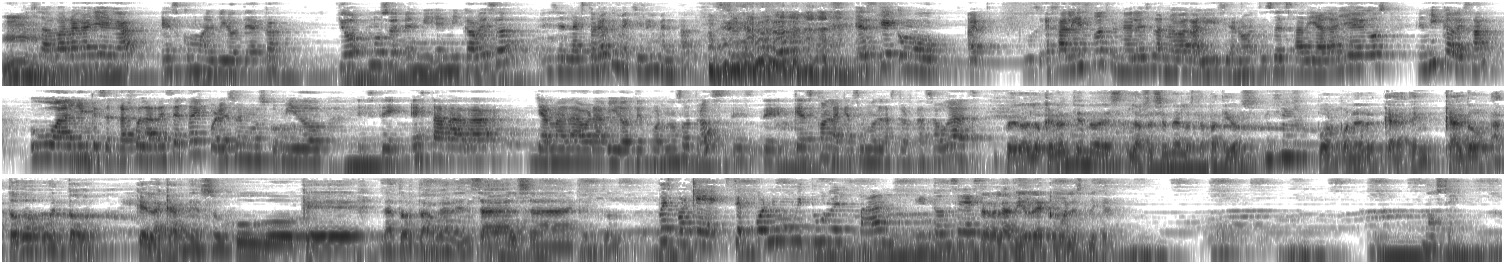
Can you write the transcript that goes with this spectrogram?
Mm. Es la barra gallega es como el virote acá. Yo no sé, en mi, en mi cabeza, la historia que me quiero inventar es que como pues, Jalisco al final es la nueva Galicia, ¿no? Entonces había gallegos. En mi cabeza hubo alguien que se trajo la receta y por eso hemos comido este, esta barra llamada ahora virote por nosotros, este, que es con la que hacemos las tortas ahogadas. Pero lo que no entiendo es la obsesión de los tapatíos por poner ca- en caldo a todo o en todo. Que la carne en su jugo, que la torta ahogada en salsa, que todo. Pues porque se pone muy duro el pan, entonces Pero la birria, ¿cómo le explica? no sé.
